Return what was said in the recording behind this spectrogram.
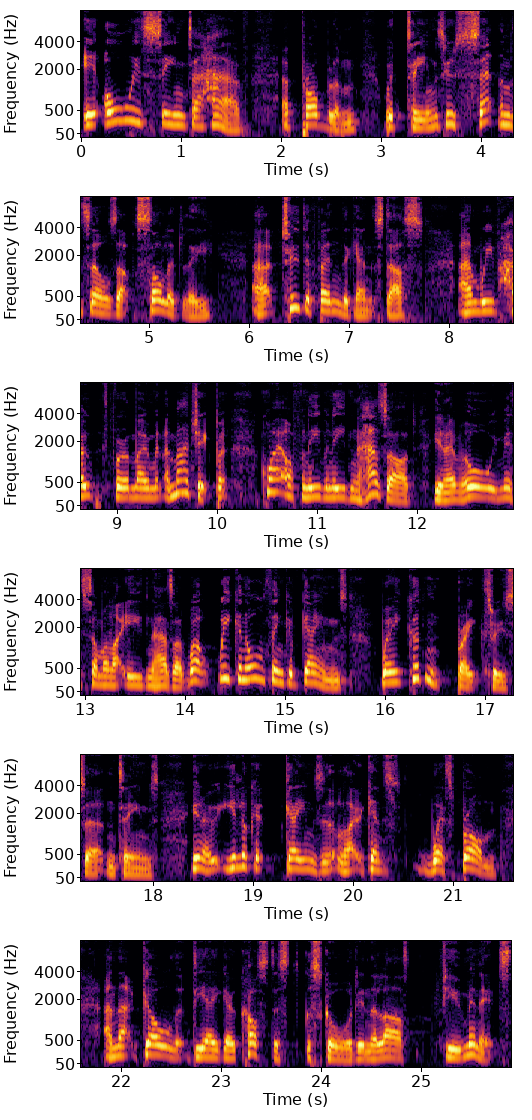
it always seemed to have a problem with teams who set themselves up solidly uh, to defend against us, and we've hoped for a moment of magic. But quite often, even Eden Hazard, you know, oh, we miss someone like Eden Hazard. Well, we can all think of games where he couldn't break through certain teams. You know, you look at games like against West Brom and that goal that Diego Costa scored in the last few minutes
